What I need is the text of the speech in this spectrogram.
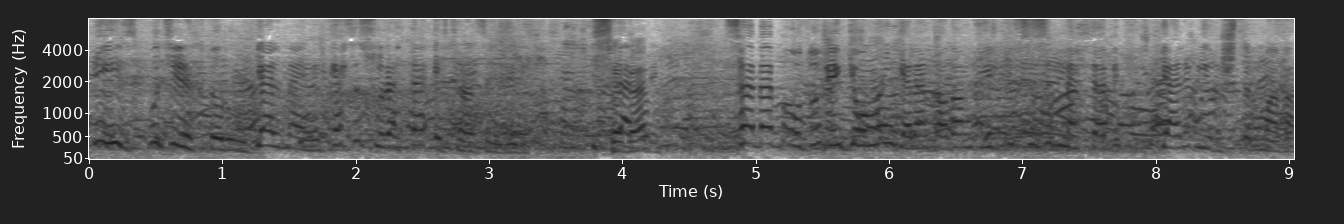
Biz bu direktorun gəlməyini qəti surətdə etiraz edirik. Səbəb? Səbəb odur, regiondan gələn adam deyir ki, sizin məktəbi gəlib yığışdırmağa.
